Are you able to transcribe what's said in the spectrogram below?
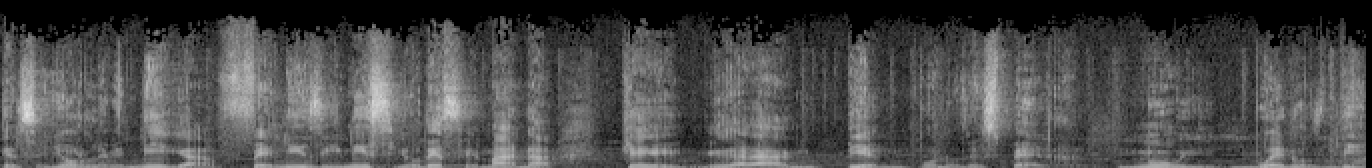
El Señor le bendiga. Feliz inicio de semana. Qué gran tiempo nos espera. Muy buenos días.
